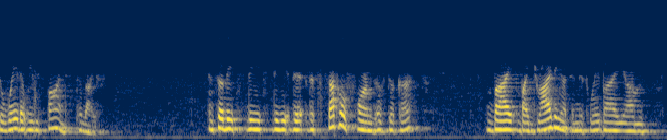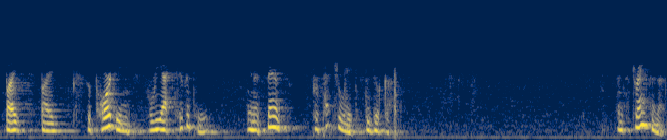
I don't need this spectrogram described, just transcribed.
the way that we respond to life. And so the, the, the, the, the subtle forms of dukkha, by, by driving us in this way, by, um, by, by supporting reactivity, in a sense, perpetuate the dukkha and strengthen it.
